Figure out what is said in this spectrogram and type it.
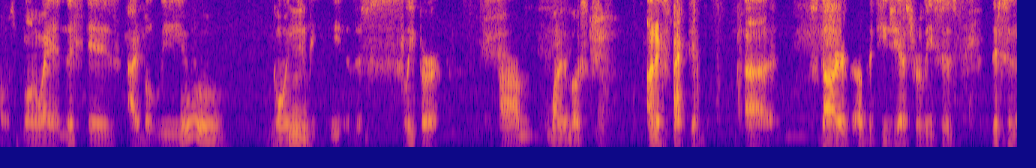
I was blown away. And this is, I believe, Ooh. Going to Mm. be the, the sleeper, um, one of the most unexpected uh, stars of the TGS releases. This is,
